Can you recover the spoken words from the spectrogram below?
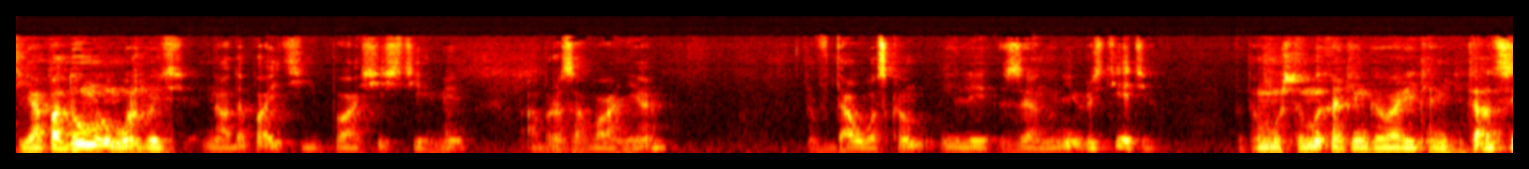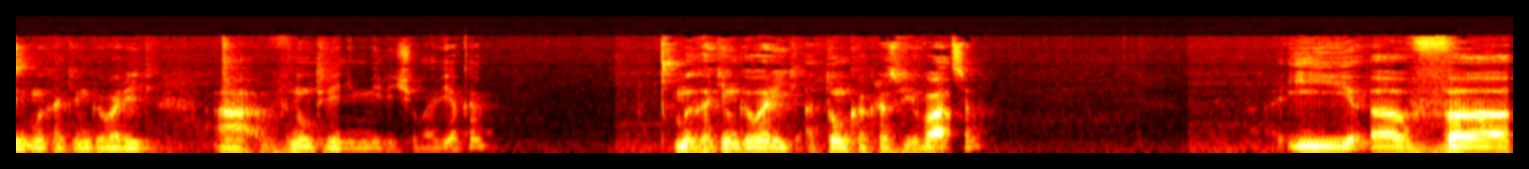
Я подумал, может быть, надо пойти по системе, образования в Даосском или Зен-университете. Потому что мы хотим говорить о медитации, мы хотим говорить о внутреннем мире человека, мы хотим говорить о том, как развиваться. И э, в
